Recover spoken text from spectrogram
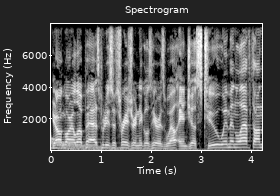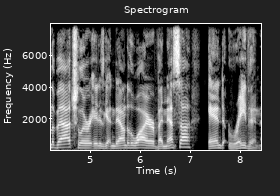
You're on Mario Lopez, producers Fraser and Nichols here as well, and just two women left on The Bachelor. It is getting down to the wire. Vanessa and Raven.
